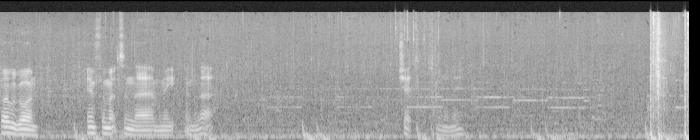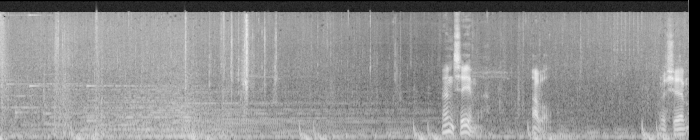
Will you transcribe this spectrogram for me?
Where are we going? Infamous in there, meat in there. Shit, someone in here. I didn't see him there. Oh well. What a shame.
